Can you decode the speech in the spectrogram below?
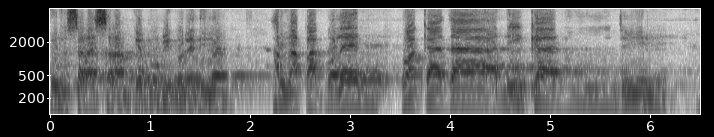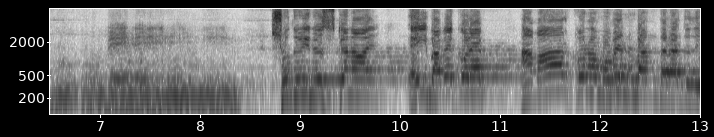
ইউনুস আলাহিসাল্লামকে বমি করে দিল। আল্লাহ পাক বলেন ওয়াকাদালিকা নুজিল শুধু ইউনুসকে নয়, এইভাবে করে আমার কোন মোমেন বান্দারা যদি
